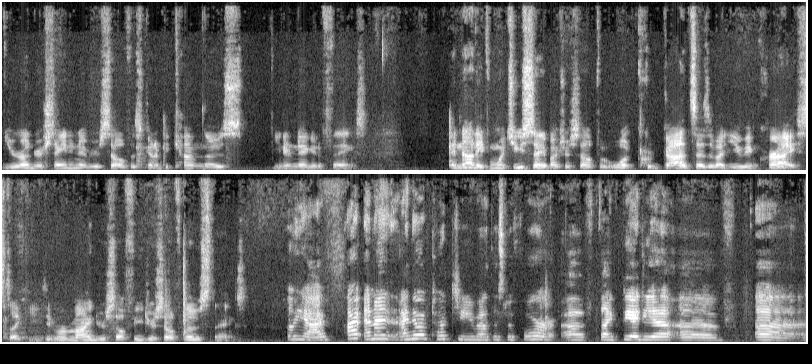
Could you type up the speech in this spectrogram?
your understanding of yourself is going to become those you know negative things and not even what you say about yourself but what god says about you in christ like you remind yourself feed yourself those things Oh yeah, I've, I, and I, I know I've talked to you about this before. Of like the idea of uh,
